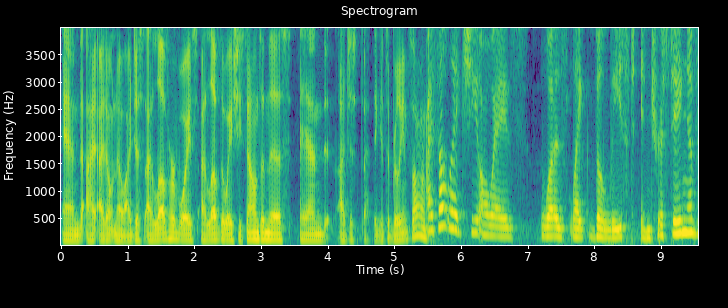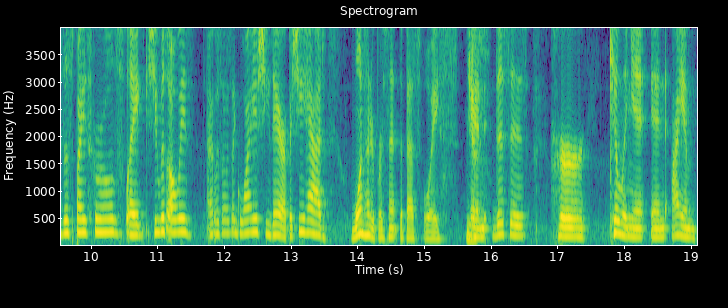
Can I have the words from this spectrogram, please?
And I, I don't know. I just I love her voice. I love the way she sounds in this, and I just I think it's a brilliant song. I felt like she always was like the least interesting of the Spice Girls. Like she was always, I was always like, why is she there? But she had 100% the best voice. Yes. And this is her killing it. And I am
